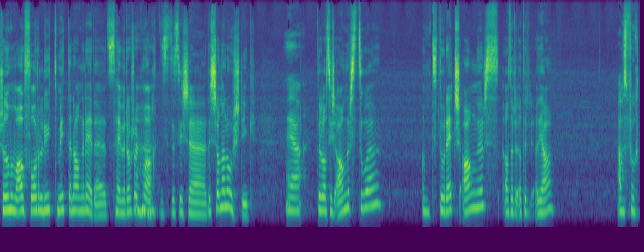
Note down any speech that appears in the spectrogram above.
schon mal vor Leuten miteinander reden. Das haben wir auch schon Aha. gemacht. Das, das, ist, äh, das ist schon lustig. Ja. Du hörst anders zu und du redest anders. Oder, oder, ja. Aber es braucht,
